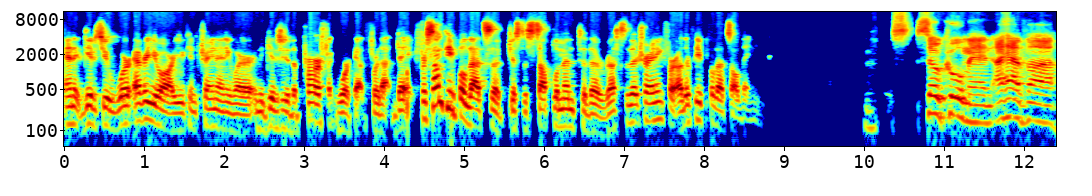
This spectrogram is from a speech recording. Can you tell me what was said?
and it gives you wherever you are you can train anywhere and it gives you the perfect workout for that day. For some people that's a, just a supplement to the rest of their training. For other people that's all they need. So cool man. I have uh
